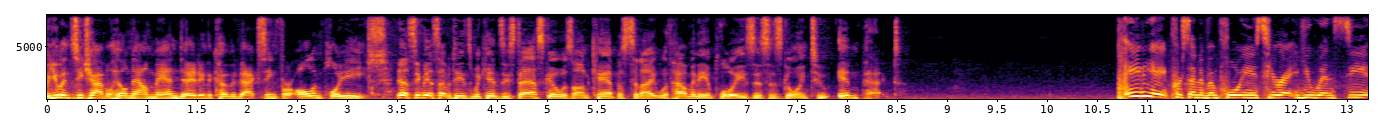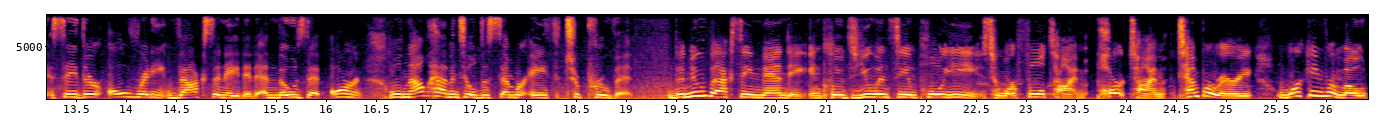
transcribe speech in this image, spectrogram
Well, UNC Chapel Hill now mandating the COVID vaccine for all employees. Yeah, CBS 17's Mackenzie Stasko was on campus tonight with how many employees this is going to impact. 88% of employees here at UNC say they're already vaccinated, and those that aren't will now have until December 8th to prove it. The new vaccine mandate includes UNC employees who are full-time, part-time, temporary, working remote,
